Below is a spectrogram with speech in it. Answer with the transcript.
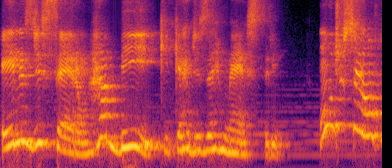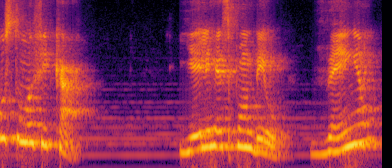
Eles disseram: Rabi, que quer dizer mestre. Onde o Senhor costuma ficar? E ele respondeu: Venham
